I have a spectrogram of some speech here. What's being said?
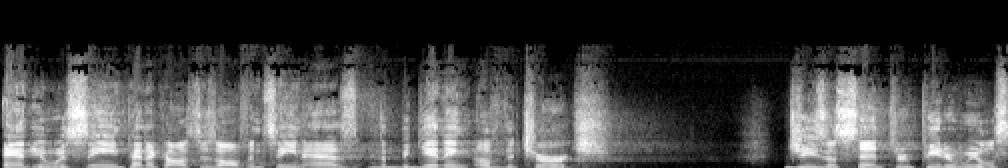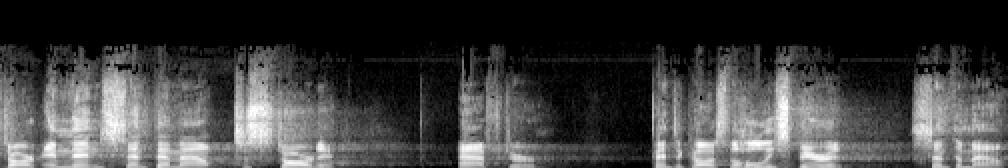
And it was seen, Pentecost is often seen as the beginning of the church. Jesus said through Peter, we will start, and then sent them out to start it after Pentecost. The Holy Spirit sent them out.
